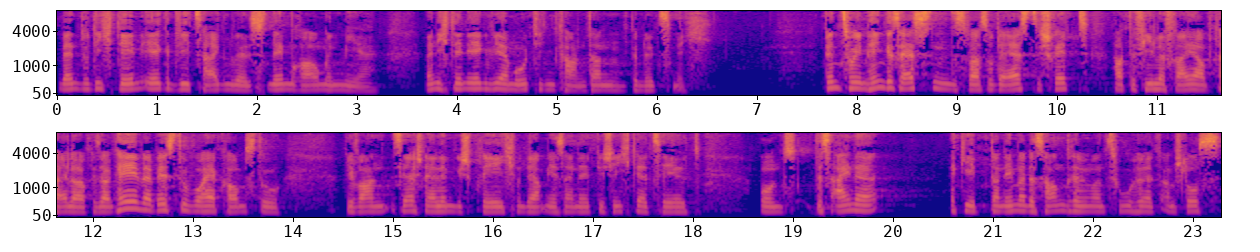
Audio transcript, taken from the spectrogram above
wenn du dich dem irgendwie zeigen willst, nimm Raum in mir. Wenn ich den irgendwie ermutigen kann, dann benütz mich. Bin zu ihm hingesessen, das war so der erste Schritt, hatte viele freie Abteile, habe gesagt, hey, wer bist du, woher kommst du? Wir waren sehr schnell im Gespräch und er hat mir seine Geschichte erzählt. Und das eine ergibt dann immer das andere, wenn man zuhört. Am Schluss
